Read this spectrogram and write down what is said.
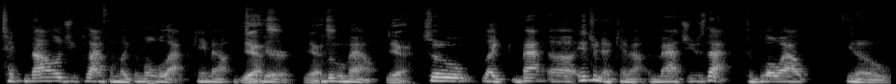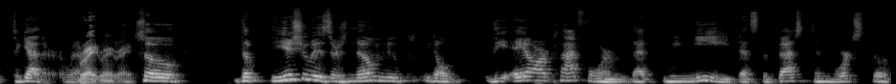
technology platform like the mobile app came out and Yes. Tinder Yes. blew them out. Yeah. So like Matt, uh, internet came out and Match used that to blow out, you know, together. Right, right, right. So the the issue is there's no new you know the AR platform that we need that's the best and works the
